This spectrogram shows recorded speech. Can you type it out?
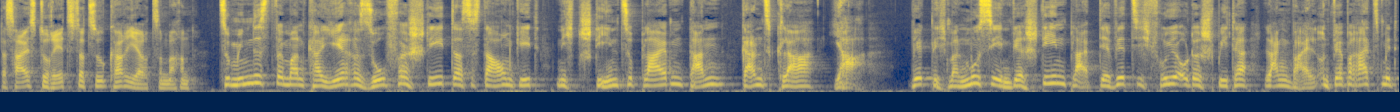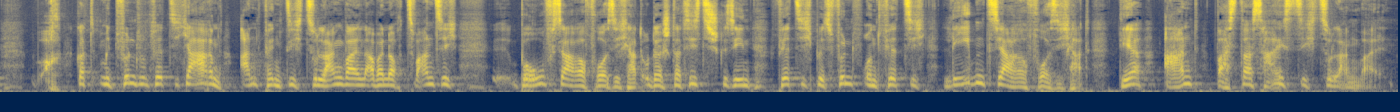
Das heißt, du rätst dazu, Karriere zu machen. Zumindest wenn man Karriere so versteht, dass es darum geht, nicht stehen zu bleiben, dann ganz klar ja. Wirklich, man muss sehen, wer stehen bleibt, der wird sich früher oder später langweilen. Und wer bereits mit, ach Gott, mit 45 Jahren anfängt sich zu langweilen, aber noch 20 äh, Berufsjahre vor sich hat oder statistisch gesehen 40 bis 45 Lebensjahre vor sich hat, der ahnt, was das heißt, sich zu langweilen.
